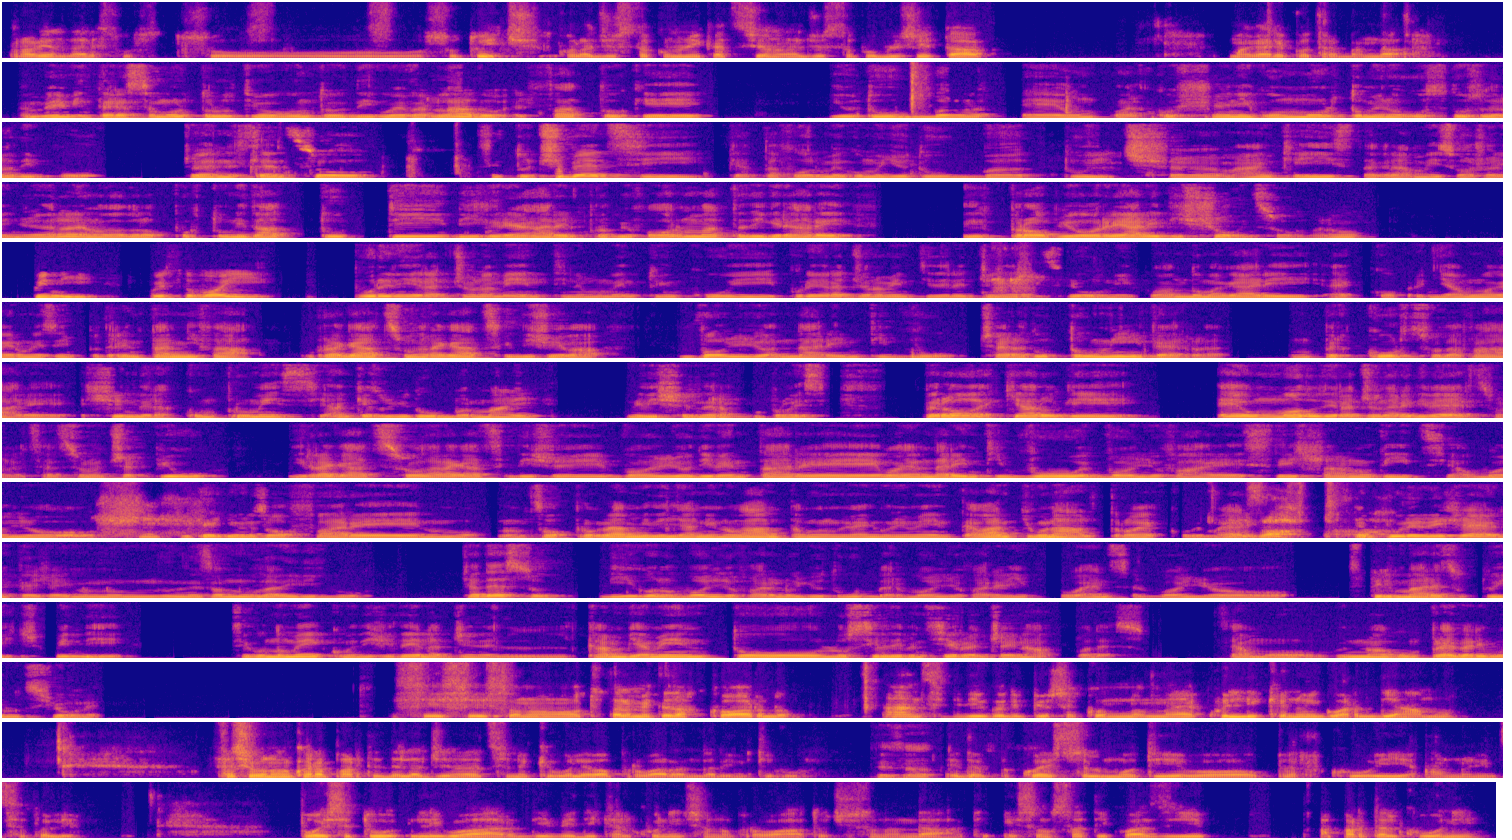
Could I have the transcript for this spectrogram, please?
provi ad andare su, su- su Twitch con la giusta comunicazione, la giusta pubblicità, magari potrebbe andare. A me mi interessa molto l'ultimo punto di cui hai parlato, il fatto che YouTube è un palcoscenico molto meno costoso della TV. Cioè, nel senso, se tu ci pensi, piattaforme come YouTube, Twitch, ma anche Instagram, i social in generale hanno dato l'opportunità a tutti di creare il proprio format, di creare il proprio reality show, insomma, no? Quindi questo poi pure nei ragionamenti, nel momento in cui, pure nei ragionamenti delle generazioni, quando magari, ecco, prendiamo magari un esempio, 30 anni fa, un ragazzo, una ragazza che diceva voglio andare in TV, c'era tutto un iter, un percorso da fare, scendere a compromessi, anche su YouTube ormai devi scendere a compromessi, però è chiaro che è un modo di ragionare diverso, nel senso non c'è più il ragazzo, la ragazza dice voglio diventare, voglio andare in TV e voglio fare striscia la notizia, o voglio, che ne so, fare, non, non so, programmi degli anni 90, ma non mi vengono in mente, avanti un altro, ecco, che magari Esatto. è pure recente, cioè non, non- non ne so nulla di TV. Cioè adesso dicono voglio fare lo YouTuber, voglio fare l'influencer, voglio streamare su Twitch, quindi secondo me, come dici te, la il cambiamento, lo stile di pensiero è già in atto adesso, siamo in una completa rivoluzione. Sì, sì, sono totalmente d'accordo. Anzi, ti dico di più, secondo me quelli che noi guardiamo facevano ancora parte della generazione che voleva provare ad andare in TV. Esatto, Ed è questo il motivo per cui hanno iniziato lì. Poi se tu li guardi, vedi che alcuni ci hanno provato, ci sono andati e sono stati quasi, a parte alcuni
